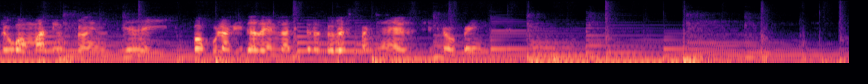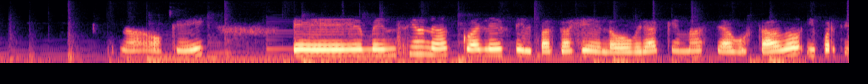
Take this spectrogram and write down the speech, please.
tuvo más influencia y popularidad en la literatura española del siglo XX. Ah, ok. Eh, menciona cuál es el pasaje de la obra que más te ha gustado y por qué.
